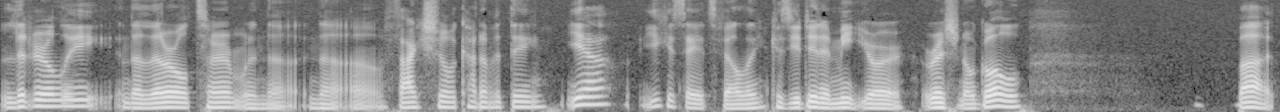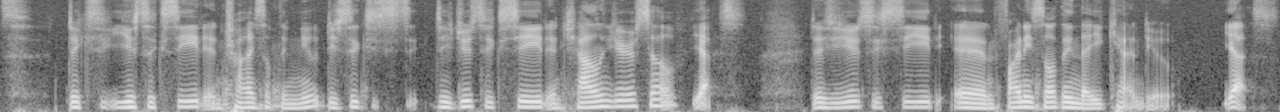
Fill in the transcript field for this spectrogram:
literally in the literal term in the in the uh, factual kind of a thing yeah you could say it's failing because you didn't meet your original goal. But did you succeed in trying something new? Did you, did you succeed in challenging yourself? Yes. Did you succeed in finding something that you can't do? Yes.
